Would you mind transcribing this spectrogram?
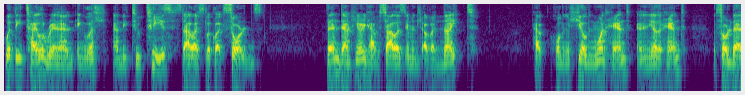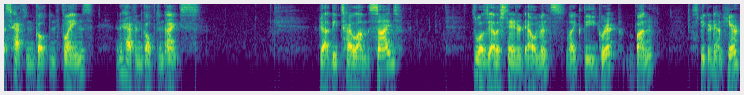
with the title written out in English, and the two T's stylized to look like swords. Then down here you have a stylized image of a knight have, holding a shield in one hand, and in the other hand, a sword that is half engulfed in flames and half engulfed in ice. Got the title on the side, as well as the other standard elements, like the grip, button, speaker down here,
